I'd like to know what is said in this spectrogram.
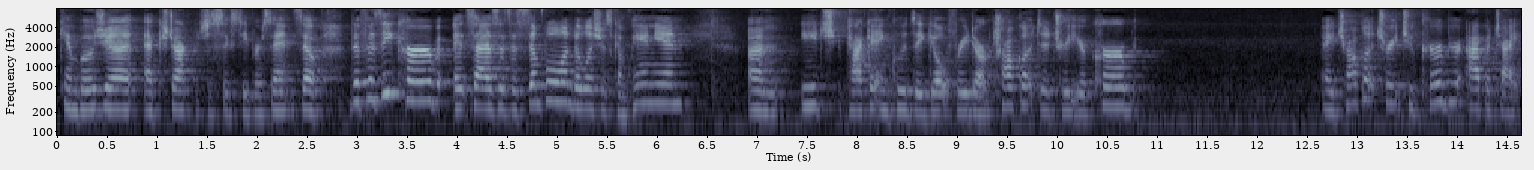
Cambogia extract, which is 60%. So the Physique Curb, it says it's a simple and delicious companion. Um, each packet includes a guilt-free dark chocolate to treat your curb a chocolate treat to curb your appetite.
